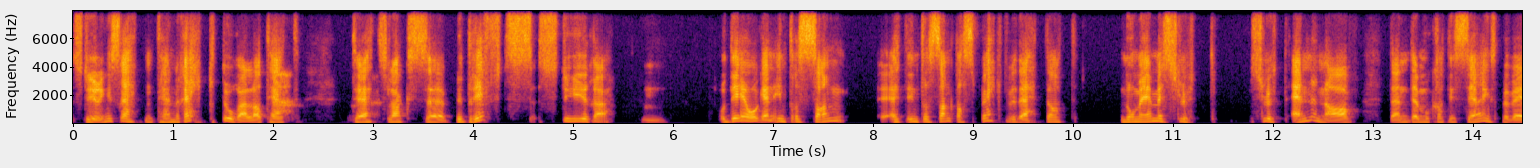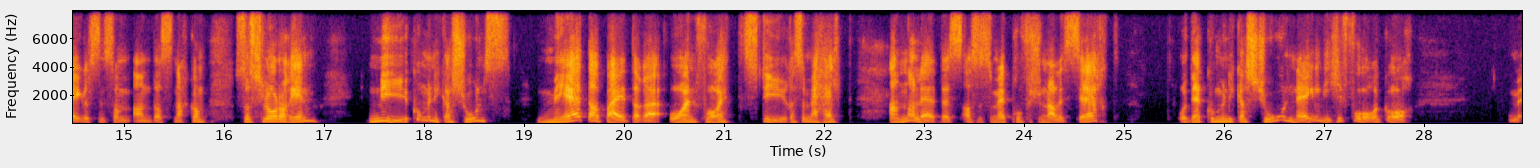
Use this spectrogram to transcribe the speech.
styringsretten til en rektor eller til et, til slags eh, bedriftsstyre. Mm. Og Det er òg en interessant et interessant aspekt ved dette at når vi er med slutt, sluttenden av den demokratiseringsbevegelsen som Anders snakker om, så slår det inn nye kommunikasjonsmedarbeidere, og en får et styre som er helt annerledes, altså som er profesjonalisert, og der kommunikasjonen egentlig ikke foregår med,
